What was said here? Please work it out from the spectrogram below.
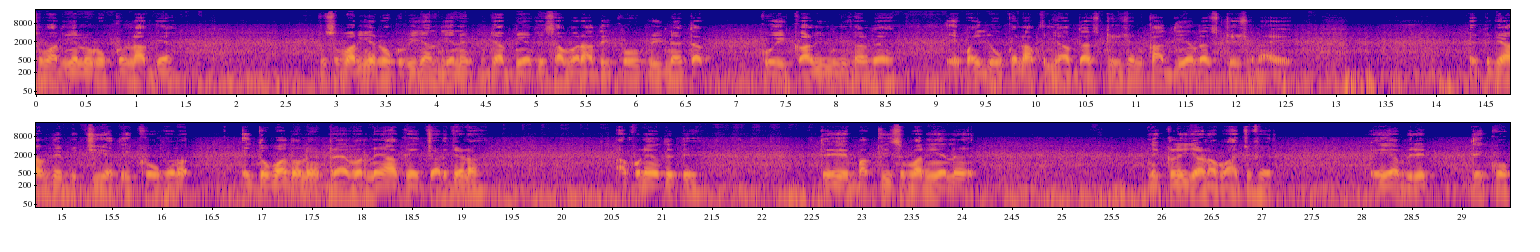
ਸਵਾਰੀਆਂ ਨੂੰ ਰੋਕਣ ਲੱਗ ਗਿਆ। ਤੇ ਸਵਾਰੀਆਂ ਰੁਕ ਵੀ ਜਾਂਦੀਆਂ ਨੇ। ਪੰਜਾਬੀਆਂ 'ਚ ਸਬਰ ਆ, ਦੇਖੋ ਵੀ ਨਾ ਤਾਂ ਕੋਈ ਕਾਹਲੀ ਨਹੀਂ ਕਰਦਾ। ਇਹ ਭਾਈ ਲੋਕਲ ਆ, ਪੰਜਾਬ ਦਾ ਸਟੇਸ਼ਨ ਕਾਦੀਆਂ ਦਾ ਸਟੇਸ਼ਨ ਆ ਇਹ। ਇਹ ਪੰਜਾਬ ਦੇ ਵਿੱਚ ਹੀ ਆ, ਦੇਖੋ। ਹੁਣ ਇਸ ਤੋਂ ਬਾਅਦ ਉਹਨੇ ਡਰਾਈਵਰ ਨੇ ਆ ਕੇ ਚੜ ਜਾਣਾ। ਆਪਣੇ ਉਹਦੇ ਤੇ। ਤੇ ਬਾਕੀ ਸਵਾਰੀਆਂ ਨੇ ਨਿਕਲ ਹੀ ਜਾਣਾ ਬਾਅਦ ਚ ਫਿਰ। ਇਹ ਆ ਵੀਰੇ, ਦੇਖੋ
